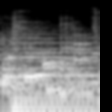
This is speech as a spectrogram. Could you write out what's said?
Música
